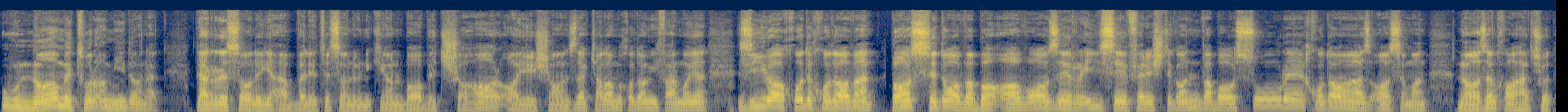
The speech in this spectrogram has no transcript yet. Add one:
او نام تو را می‌داند. در رساله اول تسالونیکیان باب چهار آیه شانزده کلام خدا میفرماید زیرا خود خداوند با صدا و با آواز رئیس فرشتگان و با سور خدا از آسمان نازل خواهد شد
